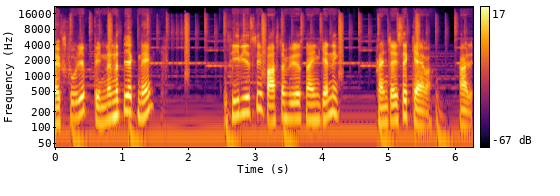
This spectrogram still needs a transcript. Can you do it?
බැක්ස්ටෝරිය පෙන්න්නතියක් නෑ සීරියස්ේ ෆාස්ටම් ියස් 9 කියන්නේ ප්‍රංචයිස කෑවා. හරි.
